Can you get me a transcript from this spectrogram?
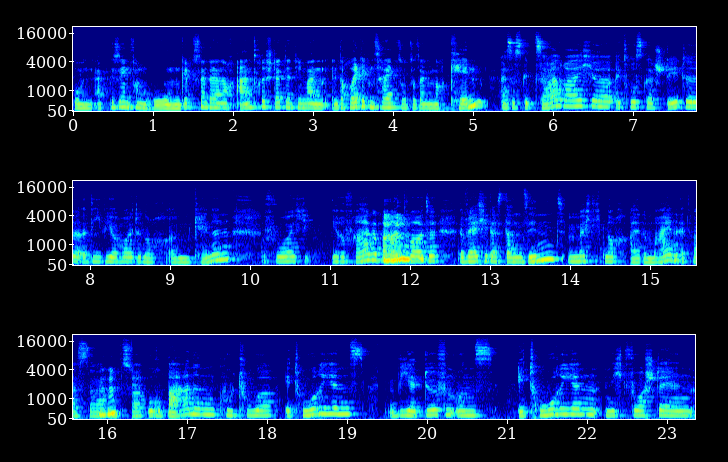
Und abgesehen von Rom, gibt es denn da noch andere Städte, die man in der heutigen Zeit sozusagen noch kennt? Also es gibt zahlreiche Etrusker-Städte, die wir heute noch ähm, kennen. Bevor ich Ihre Frage mhm. beantworte, mhm. welche das dann sind, möchte ich noch allgemein etwas sagen mhm. zur urbanen Kultur Etruriens. Wir dürfen uns Etrurien nicht vorstellen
